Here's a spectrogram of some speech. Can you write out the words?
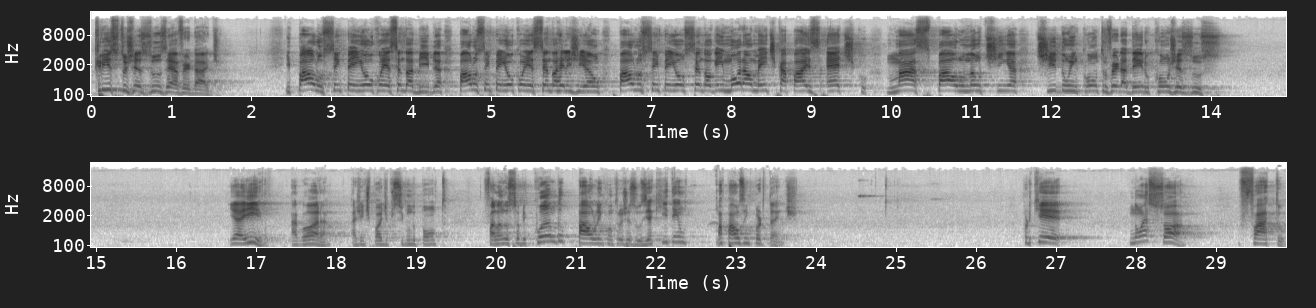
Cristo Jesus é a verdade. E Paulo se empenhou conhecendo a Bíblia, Paulo se empenhou conhecendo a religião, Paulo se empenhou sendo alguém moralmente capaz, ético, mas Paulo não tinha tido um encontro verdadeiro com Jesus. E aí, agora, a gente pode ir para o segundo ponto, falando sobre quando Paulo encontrou Jesus. E aqui tem uma pausa importante. Porque não é só o fato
